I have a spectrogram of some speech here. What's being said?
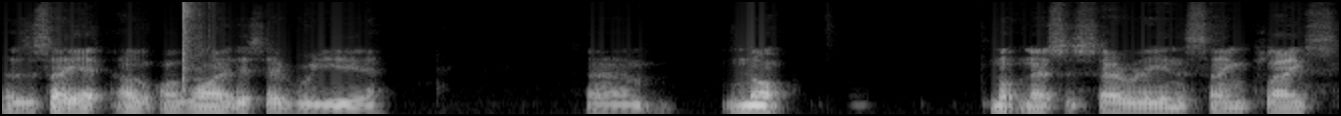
As I say, I, I wire this every year. Um, not not necessarily in the same place,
